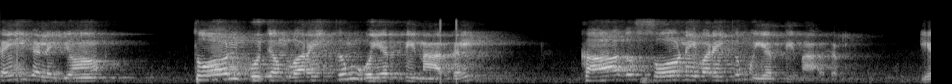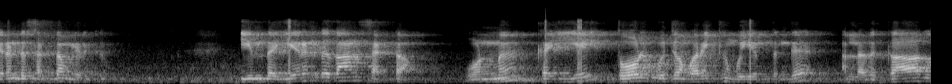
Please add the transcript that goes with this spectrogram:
கைகளையும் தோல் புஜம் வரைக்கும் உயர்த்தினார்கள் காது சோனை வரைக்கும் உயர்த்தினார்கள். இரண்டு சட்டம் இருக்கு. இந்த இரண்டு தான் சட்டம். ஒன்று கையை தோல் புஜம் வரைக்கும் உயர்த்துங்க அல்லது காது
